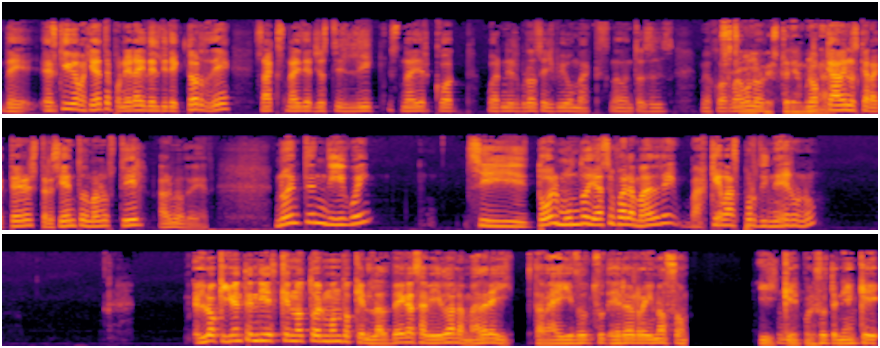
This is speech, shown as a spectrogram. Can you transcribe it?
de- es que imagínate poner ahí del director de Zack Snyder, Justice League, Snyder Cut, Warner Bros. HBO Max, ¿no? Entonces, mejor Sí, vámonos. muy No caben los caracteres, 300, Man of Steel, Army of the Dead. No entendí, güey, si todo el mundo ya se fue a la madre, ¿va que vas por dinero, no? Lo que yo entendí es que no todo el mundo que en Las Vegas había ido a la madre y estaba ido, era el reino zombie. Y que Mm. por eso tenían que ir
